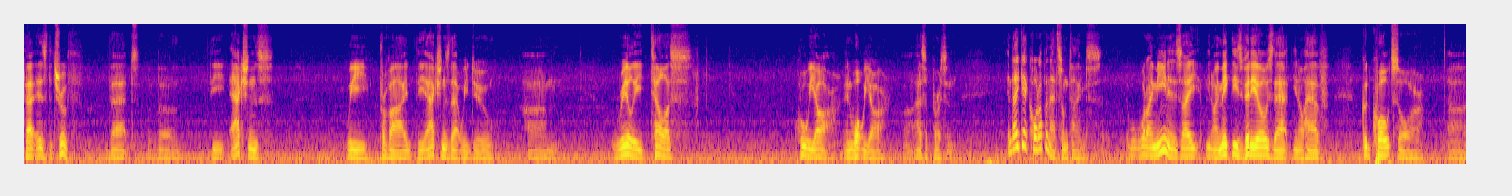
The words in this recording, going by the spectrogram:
that is the truth. That the the actions we provide, the actions that we do, um, really tell us who we are and what we are uh, as a person. And I get caught up in that sometimes. What I mean is, I you know I make these videos that you know have good quotes or uh,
